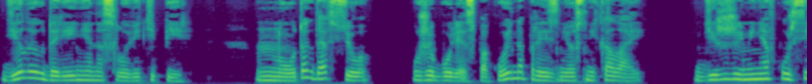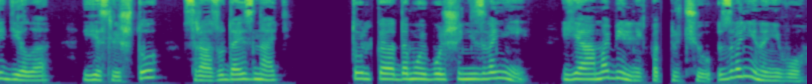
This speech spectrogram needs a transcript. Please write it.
делая ударение на слове «теперь». «Ну, тогда все», — уже более спокойно произнес Николай. «Держи меня в курсе дела. Если что, сразу дай знать. Только домой больше не звони. Я мобильник подключу, звони на него».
